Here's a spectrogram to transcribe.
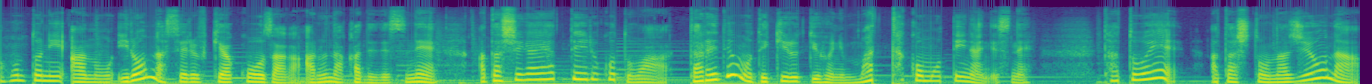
あ、本当にあのいろんなセルフケア講座がある中でですね私がやっていることは誰でもできるっていうふうに全く思っていないんですね。たとえ私と同じような、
